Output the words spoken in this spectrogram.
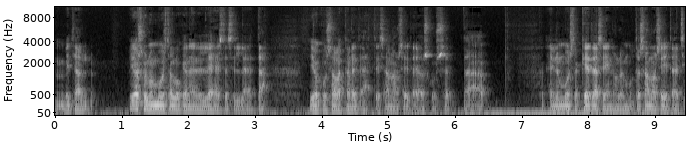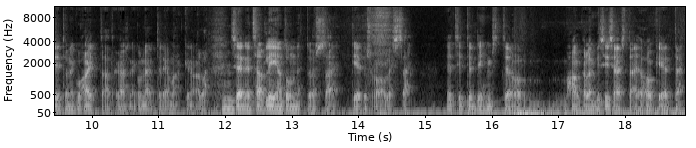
mitä, joskus mä muistan lukeneeni lehdestä silleen, että joku salkkaritähti sanoi siitä joskus, että en muista ketä siinä oli, mutta sano siitä, että siitä on niin kuin haittaa takaisin niin kuin näyttelijämarkkinoilla. Mm. Sen, että sä oot liian tunnettu jossain tietyssä roolissa. Että sitten ihmiset on hankalempi sisäistää johonkin, että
